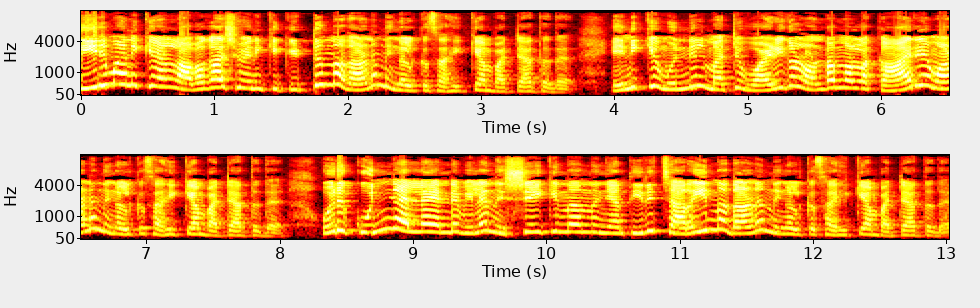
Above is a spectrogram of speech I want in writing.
തീരുമാനിക്കാനുള്ള അവകാശം എനിക്ക് കിട്ടുന്നതാണ് നിങ്ങൾക്ക് സഹിക്കാൻ പറ്റാത്തത്. എനിക്ക് മുന്നിൽ മറ്റു വഴികൾ ഉണ്ടെന്നുള്ള കാര്യമാണ് നിങ്ങൾക്ക് സഹിക്കാൻ പറ്റാത്തത്. ഒരു കുഞ്ഞല്ല എന്റെ വില നിശ്ചയിക്കുന്നതെന്ന് ഞാൻ തിരിച്ചറിയുന്നതാണ് നിങ്ങൾക്ക് സഹിക്കാൻ പറ്റാത്തത്.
